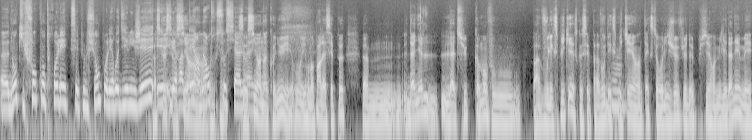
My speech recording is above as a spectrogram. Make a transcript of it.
Euh, donc il faut contrôler ces pulsions pour les rediriger Parce et les ramener à un ordre social. C'est aussi un inconnu et on, et on en parle assez peu. Euh, Daniel, là-dessus, comment vous bah, vous l'expliquez? Parce que c'est pas à vous d'expliquer un texte religieux vieux de plusieurs milliers d'années, mais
